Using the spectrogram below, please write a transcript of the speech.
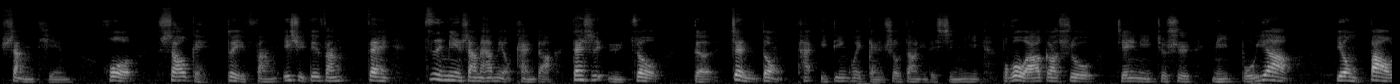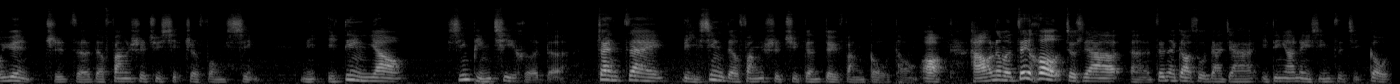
上天或烧给对方。也许对方在字面上面他没有看到，但是宇宙的震动，他一定会感受到你的心意。不过我要告诉 Jenny，就是你不要用抱怨、指责的方式去写这封信，你一定要心平气和的站在理性的方式去跟对方沟通哦。好，那么最后就是要呃，真的告诉大家，一定要内心自己够。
